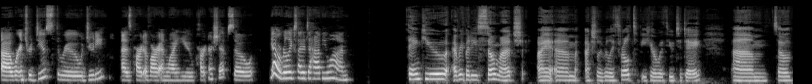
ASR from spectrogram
uh, were introduced through Judy as part of our NYU partnership. So yeah, we're really excited to have you on. Thank you, everybody, so much. I am actually really thrilled to be here with you today. Um, so,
